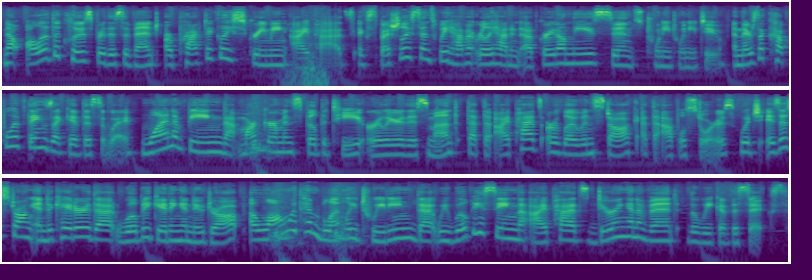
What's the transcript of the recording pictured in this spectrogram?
Now, all of the clues for this event are practically screaming iPads, especially since we haven't really had an upgrade on these since 2022. And there's a couple of things that give this away. One being that Mark Gurman spilled the tea earlier this month that the iPads are low in stock at the Apple stores, which is a strong indicator that we'll be getting a new drop, along with him bluntly tweeting that we will be seeing the iPads during an event the week of the 6th.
